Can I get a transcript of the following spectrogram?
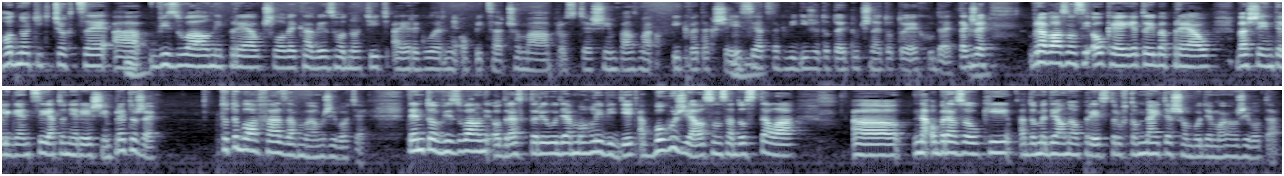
hodnotiť, čo chce a hmm. vizuálny prejav človeka vie zhodnotiť aj regulérne opica, čo má proste šimpanz, má IQ tak 60, hmm. tak vidí, že toto je tučné, toto je chudé. Takže vravila som si, OK, je to iba prejav vašej inteligencie, ja to neriešim, pretože toto bola fáza v mojom živote. Tento vizuálny odraz, ktorý ľudia mohli vidieť a bohužiaľ som sa dostala uh, na obrazovky a do mediálneho priestoru v tom najťažšom bode môjho života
